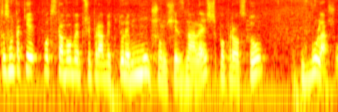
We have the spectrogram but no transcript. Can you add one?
To są takie podstawowe przyprawy, które muszą się znaleźć po prostu w gulaszu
